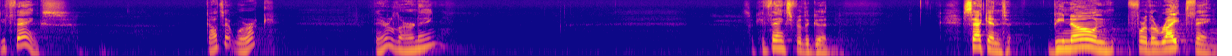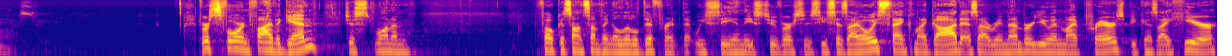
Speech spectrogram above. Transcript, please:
Give thanks. God's at work, they're learning. So give thanks for the good. Second, be known for the right things. Verse 4 and 5 again, just want to focus on something a little different that we see in these two verses. He says, I always thank my God as I remember you in my prayers because I hear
